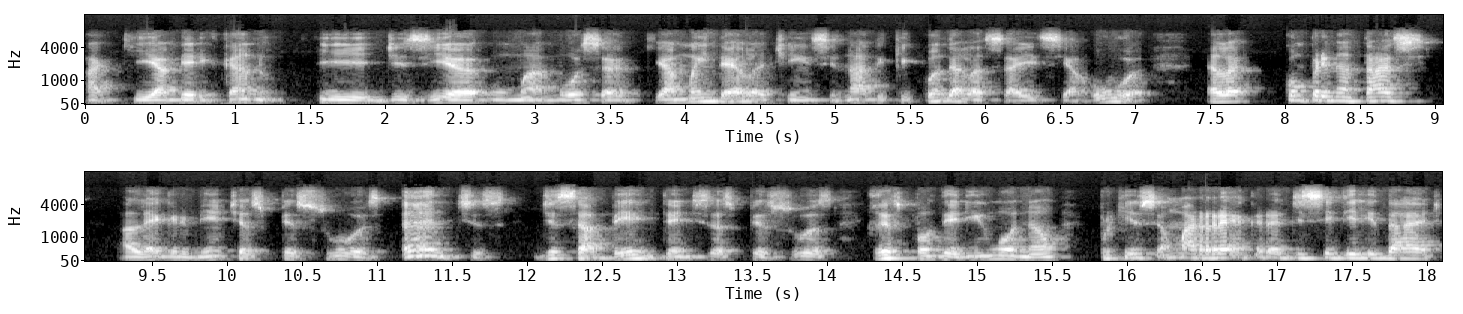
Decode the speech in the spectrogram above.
aqui americano e dizia uma moça que a mãe dela tinha ensinado que quando ela saísse à rua, ela cumprimentasse alegremente as pessoas antes de saber, entende, se as pessoas responderiam ou não, porque isso é uma regra de civilidade,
